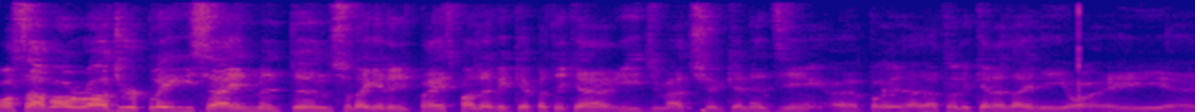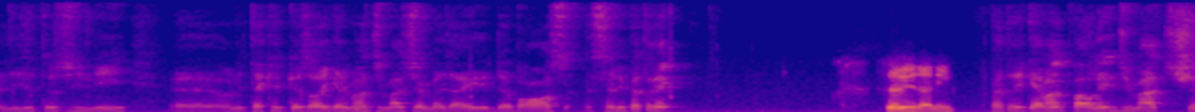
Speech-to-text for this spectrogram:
On s'en va au Roger Place à Edmonton sur la galerie de presse parler avec Patrick Henry du match canadien euh, entre le Canada et les, euh, les États-Unis. Euh, on est à quelques heures également du match de médaille de bronze. Salut Patrick. Salut Danny. Patrick, avant de parler du match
